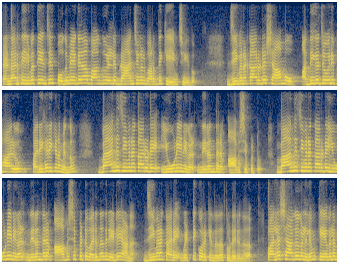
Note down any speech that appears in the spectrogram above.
രണ്ടായിരത്തി ഇരുപത്തിയഞ്ചിൽ പൊതുമേഖലാ ബാങ്കുകളുടെ ബ്രാഞ്ചുകൾ വർദ്ധിക്കുകയും ചെയ്തു. ജീവനക്കാരുടെ ക്ഷാമവും അധിക ജോലി ഭാരവും പരിഹരിക്കണമെന്നും ബാങ്ക് ജീവനക്കാരുടെ യൂണിയനുകൾ നിരന്തരം ആവശ്യപ്പെട്ടു. ബാങ്ക് ജീവനക്കാരുടെ യൂണിയനുകൾ നിരന്തരം ആവശ്യപ്പെട്ടു വരുന്നതിനിടെയാണ് ജീവനക്കാരെ വെട്ടിക്കുറയ്ക്കുന്നത് തുടരുന്നത്. പല ശാഖകളിലും കേവലം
